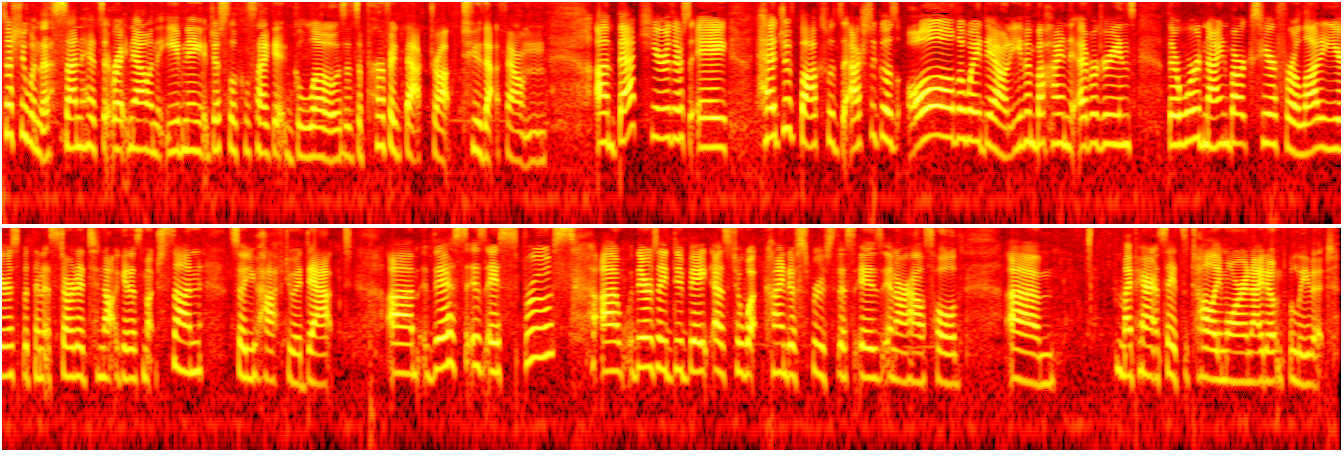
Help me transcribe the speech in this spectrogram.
especially when the sun hits it right now in the evening, it just looks like it glows. It's a perfect backdrop to that fountain. Um, back here, there's a hedge of boxwoods that actually goes all the way down, even behind the evergreens. There were nine barks here for a lot of years, but then it started to not get as much sun, so you have to adapt. Um, this is a spruce. Uh, there's a debate as to what kind of spruce this is in our household. Um, my parents say it's a Tollymore, and I don't believe it.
